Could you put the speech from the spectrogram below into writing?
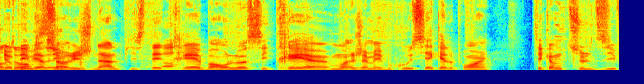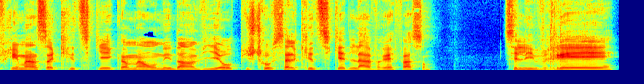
comme écouté version originale, puis c'était Ah. très bon. là. C'est très. euh, moi, j'aimais beaucoup aussi à quel point. Tu sais, comme tu le dis, Freeman, ça critiquait comment on est dans la vie et autres. Puis je trouve que ça le critiquait de la vraie façon. C'est les vrais.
